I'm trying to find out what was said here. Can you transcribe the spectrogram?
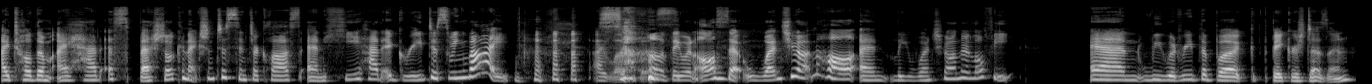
I told them I had a special connection to Sinterklaas and he had agreed to swing by. I love so this. they would all set one shoe out in the hall and leave one shoe on their little feet. And we would read the book, The Baker's Dozen.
